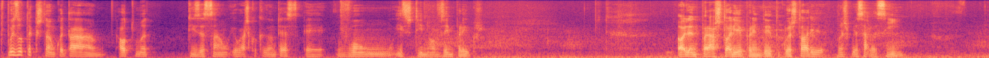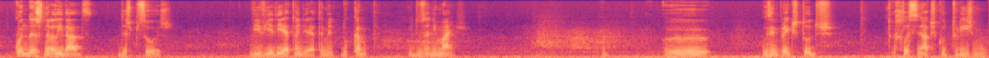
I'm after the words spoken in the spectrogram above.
Depois outra questão, quanto à automatização, eu acho que o que acontece é vão existir novos empregos. Olhando para a história e aprendendo com a história, vamos pensar assim, quando a generalidade das pessoas vivia direto ou indiretamente do campo e dos animais, uh, os empregos todos relacionados com o turismo,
